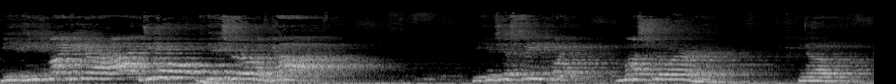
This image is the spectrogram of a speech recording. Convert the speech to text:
He, he might be our ideal picture of a guy. He could just be like muscular you know,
